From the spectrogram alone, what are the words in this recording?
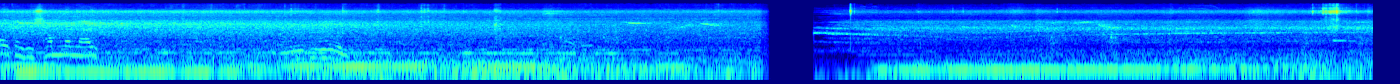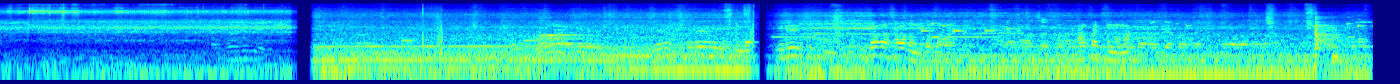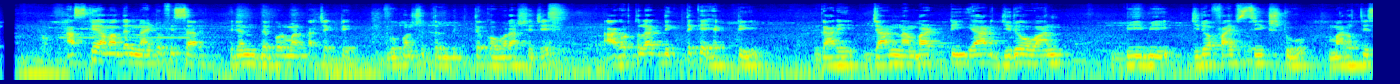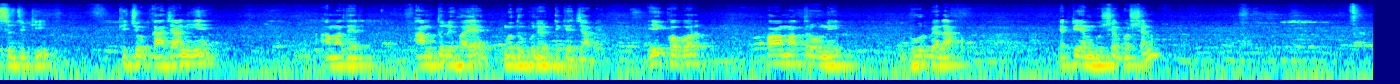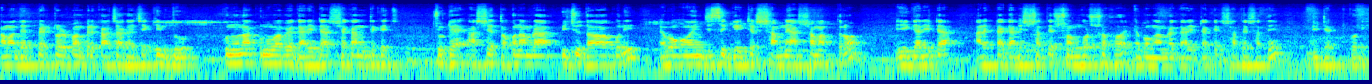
বাইরে থেকে সামনে নাই দাদা খাওয়া দাম দাদা আর থাকতো না আজকে আমাদের নাইট অফিসার হিরেন দেববর্মার কাছে একটি গোপন সূত্রের ভিত্তিতে খবর আসে যে আগরতলার দিক থেকে একটি গাড়ি যার নাম্বার টি R zero one BB zero five six two Maruti Suzuki কিছু গাঁজা নিয়ে আমাদের আমতলি হয়ে মধুপুরের দিকে যাবে। এই খবর পাওয়া মাত্র উনি ভোরবেলা একটি অ্যাম্বুসে বসেন। আমাদের পেট্রোল পাম্পের কাছাকাছি কিন্তু কোনো না কোনোভাবে গাড়িটা সেখান থেকে ছুটে আসে তখন আমরা পিছু দাওয়া করি এবং ওএনজিসি গেটের সামনে আসা মাত্র এই গাড়িটা আরেকটা গাড়ির সাথে সংঘর্ষ হয় এবং আমরা গাড়িটাকে সাথে সাথে ডিটেক্ট করি।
